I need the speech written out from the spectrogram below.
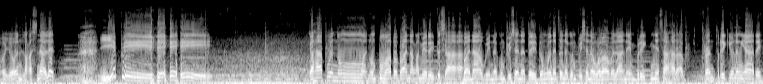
O yun, lakas na ulit. Yippee! Kahapon nung anong pumababa na kami rito sa Banawe, nagumpisa na to eh. Doon ko na to nagumpisa na wala na yung brake niya sa harap. Front brake yung nangyari.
